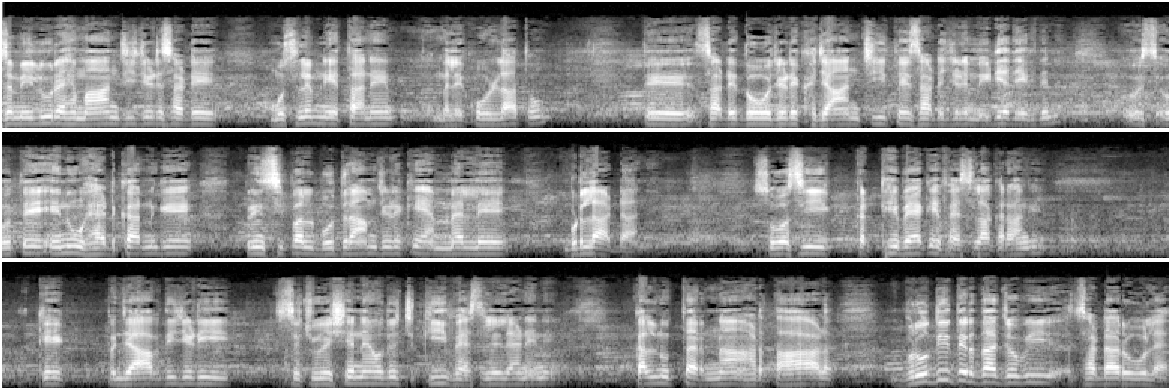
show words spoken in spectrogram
ਜ਼ਮੀਲੂ ਰਹਿਮਾਨ ਜੀ ਜਿਹੜੇ ਸਾਡੇ ਮੁਸਲਿਮ ਨੇਤਾ ਨੇ ਮਲੇਕੋਲਾ ਤੋਂ ਤੇ ਸਾਡੇ ਦੋ ਜਿਹੜੇ ਖਜ਼ਾਨਚੀ ਤੇ ਸਾਡੇ ਜਿਹੜੇ ਮੀਡੀਆ ਦੇਖਦੇ ਨੇ, ਉਸ ਉਹ ਤੇ ਇਹਨੂੰ ਹੈੱਡ ਕਰਨਗੇ ਪ੍ਰਿੰਸੀਪਲ ਬੁੱਧਰਾਮ ਜਿਹੜੇ ਕਿ ਐਮਐਲਏ ਬੁਢਲਾਡਾ ਨੇ। ਸੋ ਅਸੀਂ ਇਕੱਠੇ ਬਹਿ ਕੇ ਫੈਸਲਾ ਕਰਾਂਗੇ ਕਿ ਪੰਜਾਬ ਦੀ ਜਿਹੜੀ ਸਿਚੁਏਸ਼ਨ ਹੈ ਉਹਦੇ ਚ ਕੀ ਫੈਸਲੇ ਲੈਣੇ ਨੇ। ਕੱਲ ਨੂੰ ਧਰਨਾ, ਹੜਤਾਲ, ਵਿਰੋਧੀ ਧਿਰ ਦਾ ਜੋ ਵੀ ਸਾਡਾ ਰੋਲ ਹੈ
